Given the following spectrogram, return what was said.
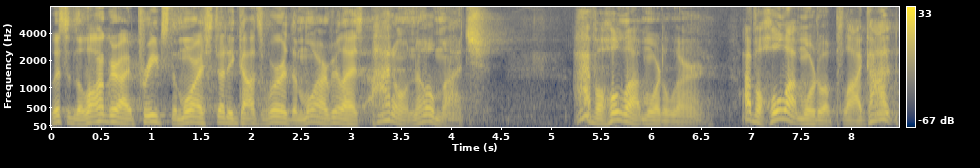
Listen, the longer I preach, the more I study God's word, the more I realize I don't know much. I have a whole lot more to learn. I have a whole lot more to apply. God,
